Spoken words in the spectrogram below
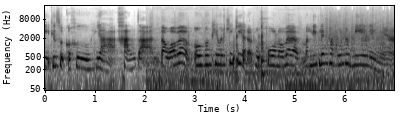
ดีที่สุดก็คืออย่าค้างจานแต่ว่าแบบเออบางทีมันขี้เกียจอะทุกคนแล้วแบบมันรีบเร่งทำนู่นทำนี่อะไรเงี้ย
